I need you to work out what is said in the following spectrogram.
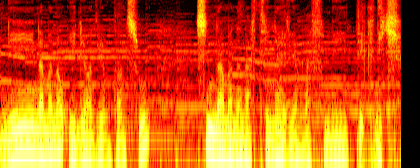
ny namanao Elion Andriamitansoa sy ny namana Nartina iry amin'ny lafiny teknika.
